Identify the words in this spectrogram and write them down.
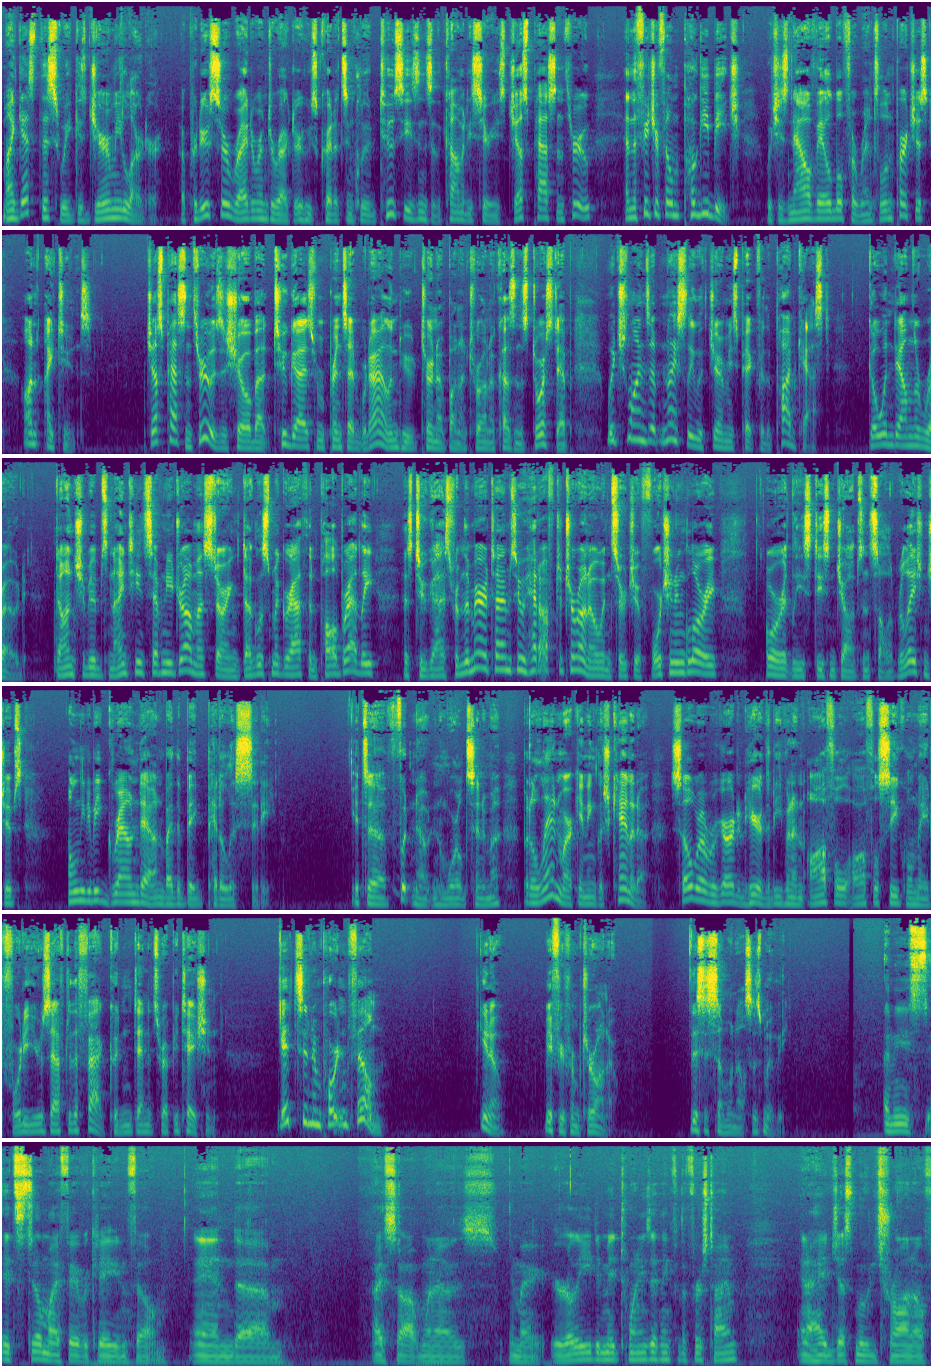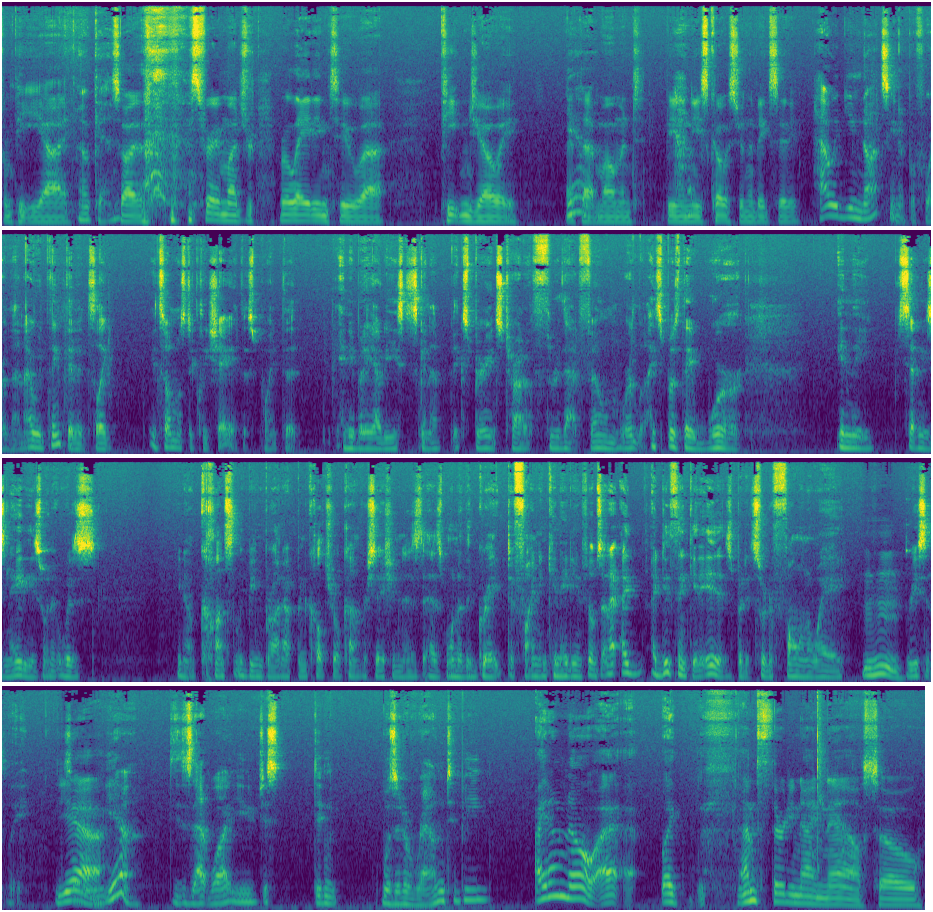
My guest this week is Jeremy Larter, a producer, writer, and director whose credits include two seasons of the comedy series Just Passing Through and the feature film Pogey Beach, which is now available for rental and purchase on iTunes. Just Passing Through is a show about two guys from Prince Edward Island who turn up on a Toronto cousin's doorstep, which lines up nicely with Jeremy's pick for the podcast Going Down the Road, Don Shebib's 1970 drama starring Douglas McGrath and Paul Bradley as two guys from the Maritimes who head off to Toronto in search of fortune and glory, or at least decent jobs and solid relationships, only to be ground down by the big pitiless city. It's a footnote in world cinema, but a landmark in English Canada, so well regarded here that even an awful, awful sequel made 40 years after the fact couldn't dent its reputation. It's an important film. You know, if you're from Toronto. This is someone else's movie. I mean, it's it's still my favorite Canadian film, and um, I saw it when I was in my early to mid twenties, I think, for the first time, and I had just moved to Toronto from PEI. Okay. So I was very much relating to uh, Pete and Joey at Yeah. that moment, being an East Coaster in the big city. How had you not seen it before then? I would think that it's like, it's almost a cliche at this point that anybody out east is going to experience Toronto through that film. Where I suppose they were in the 70s and 80s when it was, you know, constantly being brought up in cultural conversation as, as one of the great defining Canadian films. And I, I, I do think it is, but it's sort of fallen away Mm-hmm. recently. Yeah. So, yeah. Is that why you just didn't, was it around to be? I don't know. I like I'm 39 now, so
